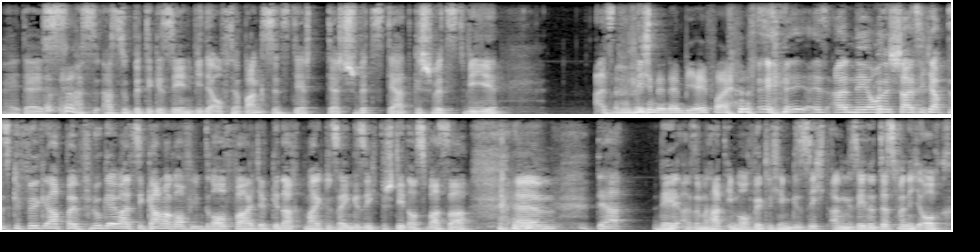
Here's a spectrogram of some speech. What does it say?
Hey, der ist, hast, hast du bitte gesehen, wie der auf der Bank sitzt? Der, der schwitzt, der hat geschwitzt wie, also wie in den NBA Finals. Ah, nee, ohne Scheiß, ich habe das Gefühl gehabt beim Flugame, als die Kamera auf ihm drauf war, ich habe gedacht, Michael sein Gesicht besteht aus Wasser. ähm, der nee, also man hat ihm auch wirklich im Gesicht angesehen und das finde ich auch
